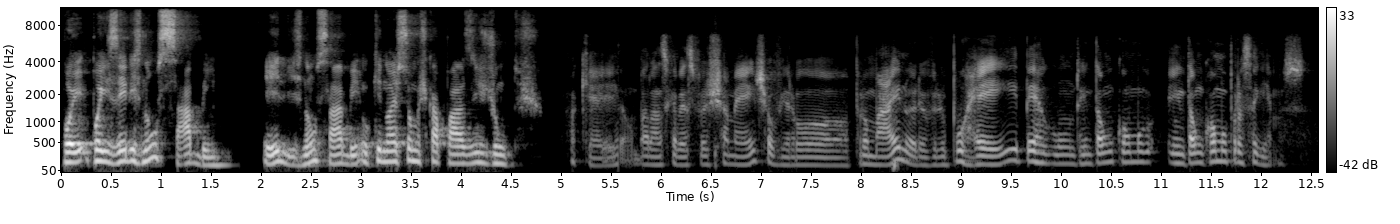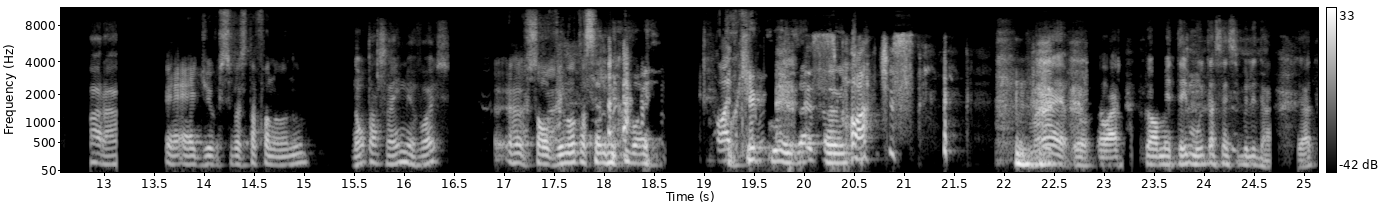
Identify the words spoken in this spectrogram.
pois, pois eles não sabem, eles não sabem o que nós somos capazes juntos. Ok, então balanço a cabeça positivamente, eu viro pro Minor, eu viro pro rei e pergunto, então como, então como prosseguimos? Parar. É, é Diego, se você tá falando, Não tá saindo minha voz? eu só ouvi não tá sendo minha voz. Qualquer coisa Esses cortes. Mas eu, eu acho que eu aumentei muito a sensibilidade. tá ligado?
